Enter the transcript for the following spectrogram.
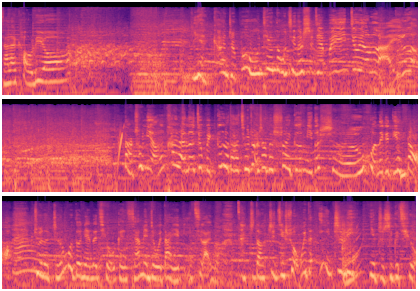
再来考虑哦。眼看着普天同庆的世界杯就要来了，打出娘胎来呢，就被各大球场上的帅哥迷得神魂那个颠倒啊！追了这么多年的球，跟下面这位大爷比起来呢，才知道自己所谓的意志力也只是个球。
